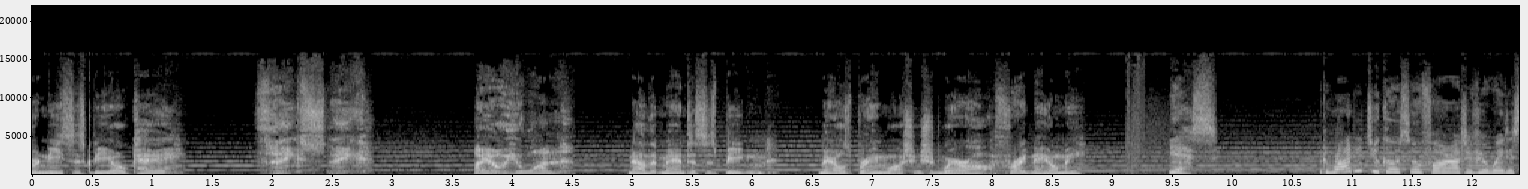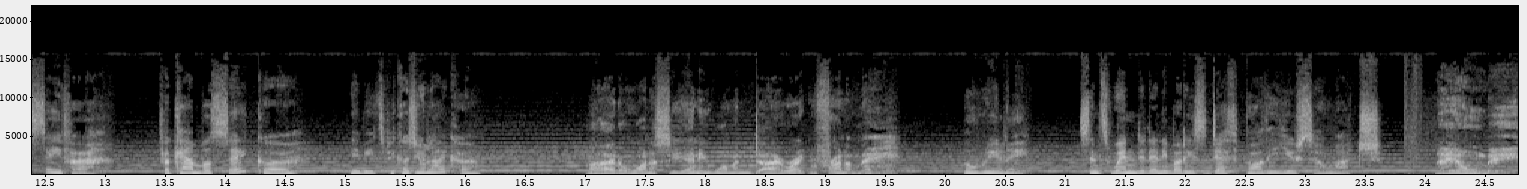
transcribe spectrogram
Your niece is be okay. Thanks, Snake. I owe you one. Now that Mantis is beaten, Meryl's brainwashing should wear off, right, Naomi? Yes. But why did you go so far out of your way to save her? For Campbell's sake, or maybe it's because you like her? I don't want to see any woman die right in front of me. Oh, really? Since when did anybody's death bother you so much? Naomi,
